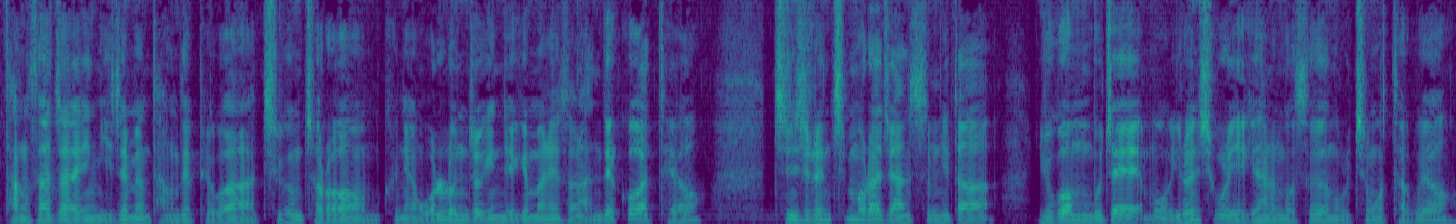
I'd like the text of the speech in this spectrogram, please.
당사자인 이재명 당대표가 지금처럼 그냥 원론적인 얘기만 해서는 안 될 것 같아요. 진실은 침몰하지 않습니다. 유검무죄 뭐 이런 식으로 얘기하는 것은 옳지 못하고요.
